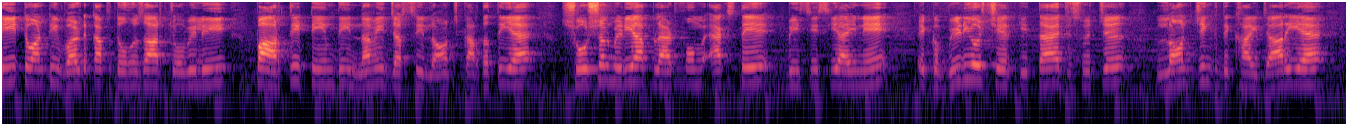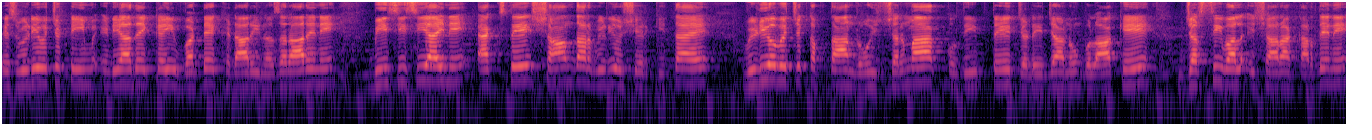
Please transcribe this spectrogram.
T20 ਵਰਲਡ ਕੱਪ 2024 ਲਈ ਭਾਰਤੀ ਟੀਮ ਦੀ ਨਵੀਂ ਜਰਸੀ ਲਾਂਚ ਕਰ ਦਿੱਤੀ ਹੈ। ਸੋਸ਼ਲ ਮੀਡੀਆ ਪਲੇਟਫਾਰਮ X ਤੇ BCCI ਨੇ ਇੱਕ ਵੀਡੀਓ ਸ਼ੇਅਰ ਕੀਤਾ ਹੈ, ਜਿਸ ਵਿੱਚ ਲਾਂਚਿੰਗ ਦਿਖਾਈ ਜਾ ਰਹੀ ਹੈ। ਇਸ ਵੀਡੀਓ ਵਿੱਚ ਟੀਮ ਇੰਡੀਆ ਦੇ ਕਈ ਵੱਡੇ ਖਿਡਾਰੀ ਨਜ਼ਰ ਆ ਰਹੇ ਨੇ। BCCI ਨੇ X ਤੇ ਸ਼ਾਨਦਾਰ ਵੀਡੀਓ ਸ਼ੇਅਰ ਕੀਤਾ ਹੈ। ਵੀਡੀਓ ਵਿੱਚ ਕਪਤਾਨ ਰੋਹਿਤ ਸ਼ਰਮਾ, ਕੁਲਦੀਪ ਤੇ ਜਡੇਜਾ ਨੂੰ ਬੁਲਾ ਕੇ ਜਰਸੀ ਵੱਲ ਇਸ਼ਾਰਾ ਕਰਦੇ ਨੇ।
